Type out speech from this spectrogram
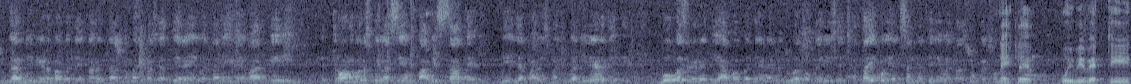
જુગારની રેડ બાબતે એક અરજદાર તમારી પાસે અત્યારે આવ્યા હતા અને એને વાત કરી કે ત્રણ વર્ષ પહેલા સેમ બાવીસ સાથે બે હજાર બાવીસમાં જુગારની રેડ થઈ હતી. બોગસ રહેતી આ બાબતે એને રજૂઆતો કરી છે. છતાંય કોઈ એક્શન નથી લેવાતા. શું કહેશો? નહીં એટલે કોઈ બી વ્યક્તિ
